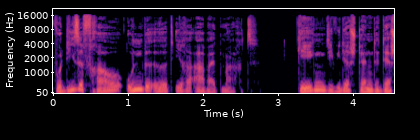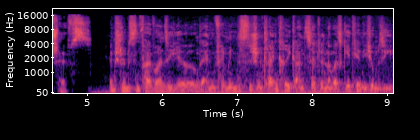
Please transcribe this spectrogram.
wo diese Frau unbeirrt ihre Arbeit macht. Gegen die Widerstände der Chefs. Im schlimmsten Fall wollen Sie hier irgendeinen feministischen Kleinkrieg anzetteln, aber es geht hier nicht um Sie.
